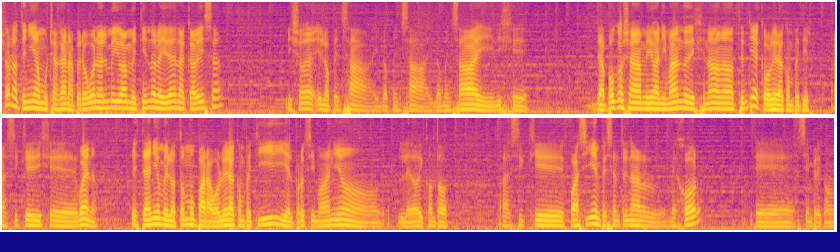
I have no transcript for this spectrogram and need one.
Yo no tenía muchas ganas, pero bueno, él me iba metiendo la idea en la cabeza y yo lo pensaba y lo pensaba y lo pensaba y dije, de a poco ya me iba animando y dije, no, no, tendría que volver a competir. Así que dije, bueno, este año me lo tomo para volver a competir y el próximo año le doy con todo. Así que fue así, empecé a entrenar mejor, eh, siempre con,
